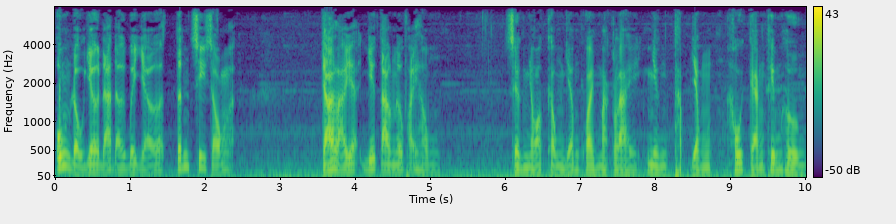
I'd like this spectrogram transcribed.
uống đồ dơ đã đời bây giờ tính xí xỏn. Trả lại với tao nữa phải không? Sơn nhỏ không dám quay mặt lại nhưng thấp giọng hối cản thiếm hương.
